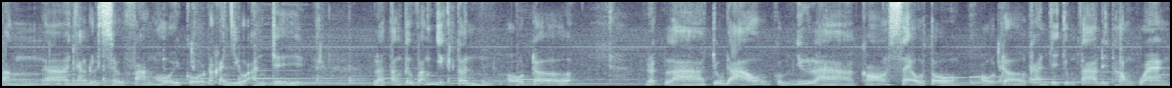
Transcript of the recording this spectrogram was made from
Tấn à, nhận được sự phản hồi của rất là nhiều anh chị là Tấn tư vấn nhiệt tình hỗ trợ rất là chu đáo cũng như là có xe ô tô hỗ trợ các anh chị chúng ta đi tham quan.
